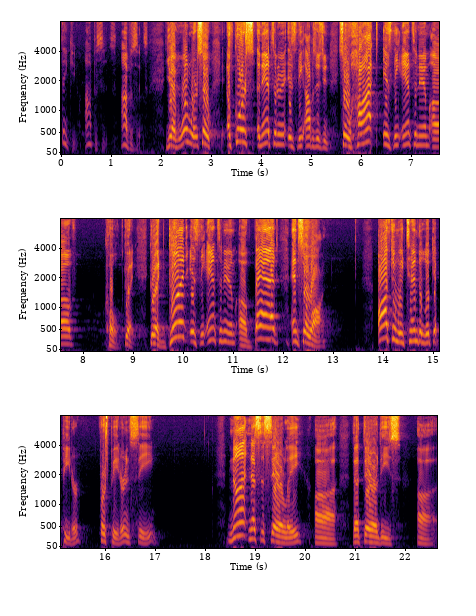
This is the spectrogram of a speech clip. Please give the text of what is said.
Thank you. Opposites. Opposites. You have one word. So, of course, an antonym is the opposition. So, hot is the antonym of cold. Good. Good. Good is the antonym of bad, and so on. Often we tend to look at Peter, 1 Peter, and see not necessarily uh, that there are these uh,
